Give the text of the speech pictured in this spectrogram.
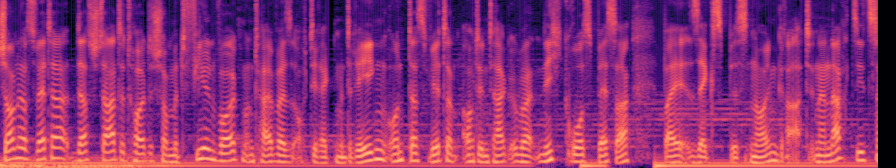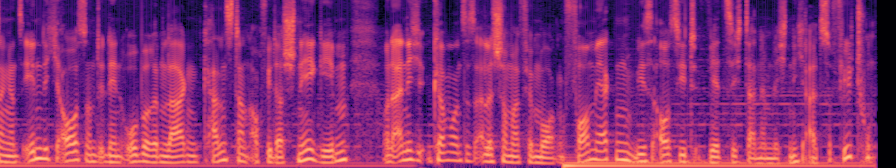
Schauen wir aufs Wetter. Das startet heute schon mit vielen Wolken und teilweise auch direkt mit Regen und das wird dann auch den Tag über nicht groß besser bei 6 bis 9 Grad. In der Nacht sieht es dann ganz ähnlich aus und in den oberen Lagen kann es dann auch wieder Schnee geben. Und eigentlich können wir uns das alles schon mal für morgen vormerken. Wie es aussieht, wird sich da nämlich nicht allzu viel tun.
